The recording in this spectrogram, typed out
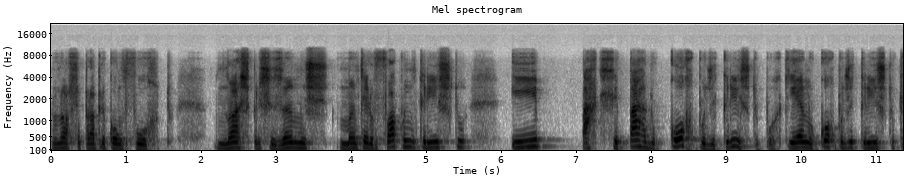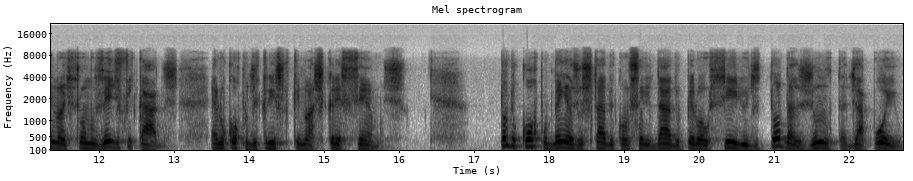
no nosso próprio conforto. Nós precisamos manter o foco em Cristo e participar do corpo de Cristo, porque é no corpo de Cristo que nós somos edificados, é no corpo de Cristo que nós crescemos. Todo corpo bem ajustado e consolidado pelo auxílio de toda junta de apoio,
